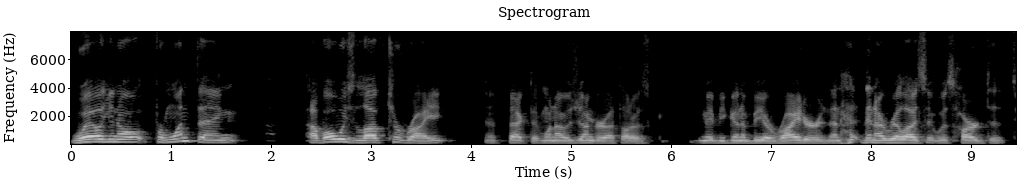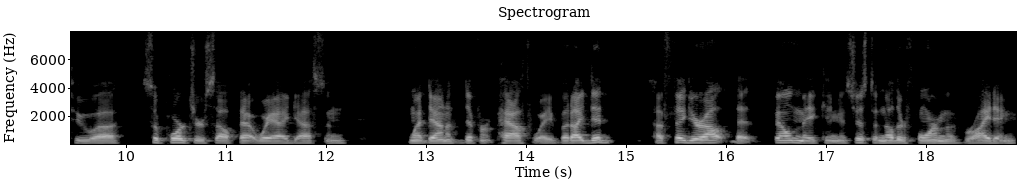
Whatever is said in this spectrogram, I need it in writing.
Well, you know, for one thing, I've always loved to write. In fact, when I was younger, I thought I was maybe going to be a writer, and then then I realized it was hard to to uh, support yourself that way, I guess, and went down a different pathway. But I did uh, figure out that filmmaking is just another form of writing.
